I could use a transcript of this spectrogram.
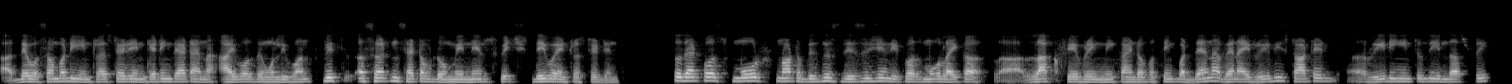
uh, there was somebody interested in getting that, and I was the only one with a certain set of domain names which they were interested in. So that was more not a business decision; it was more like a uh, luck favoring me kind of a thing. But then uh, when I really started uh, reading into the industry,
